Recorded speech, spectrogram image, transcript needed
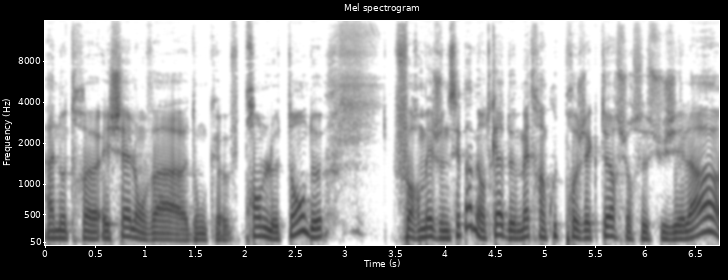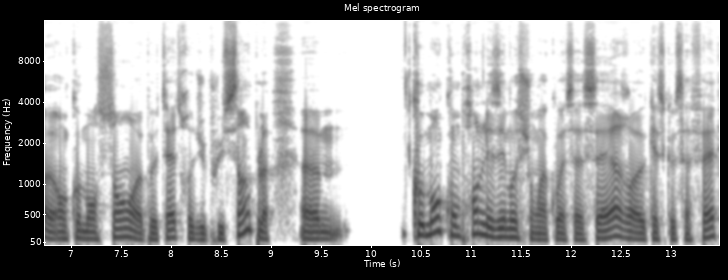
à notre échelle, on va donc prendre le temps de former, je ne sais pas, mais en tout cas de mettre un coup de projecteur sur ce sujet-là, euh, en commençant euh, peut-être du plus simple. Euh, comment comprendre les émotions, à quoi ça sert, euh, qu'est-ce que ça fait.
